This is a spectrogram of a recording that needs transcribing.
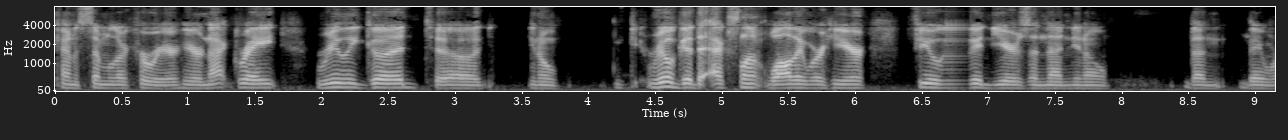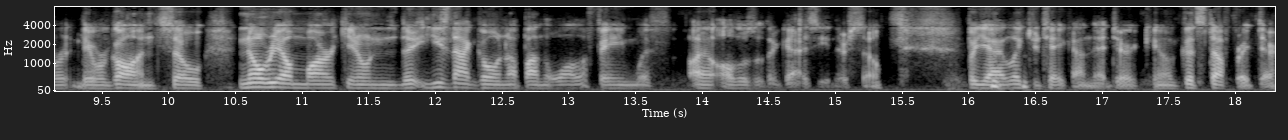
kind of similar career here. Not great, really good to you know, real good to excellent while they were here. Few good years, and then you know, then they were they were gone. So no real mark. You know, he's not going up on the Wall of Fame with all those other guys either. So, but yeah, I like your take on that, Derek. You know, good stuff right there.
